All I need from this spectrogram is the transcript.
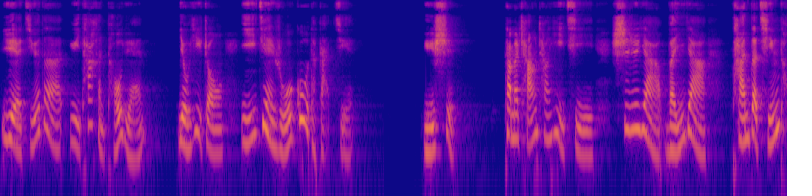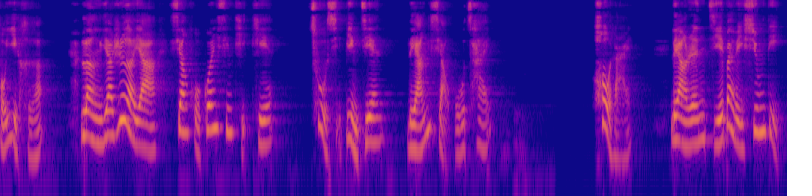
也觉得与他很投缘，有一种一见如故的感觉。于是。他们常常一起诗呀文呀谈得情投意合，冷呀热呀相互关心体贴，促喜并肩，两小无猜。后来两人结拜为兄弟，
